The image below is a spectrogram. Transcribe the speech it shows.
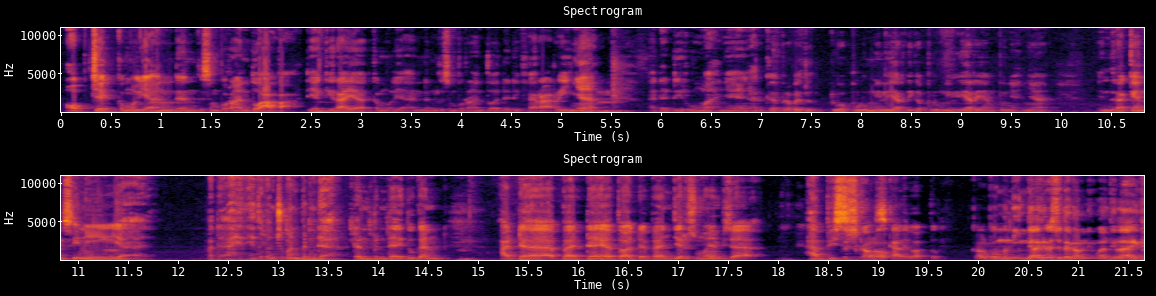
objek kemuliaan dan kesempurnaan itu apa. Dia kira ya kemuliaan dan kesempurnaan itu ada di Ferrarinya, Hmm. ada di rumahnya yang harga berapa itu 20 miliar, 30 miliar yang punyanya Indra Kents ini ya pada akhirnya itu kan cuma benda. Dan benda itu kan ada badai atau ada banjir semuanya bisa habis Terus kalau- sekali waktu. Kalaupun meninggal kita sudah nggak menikmati lagi.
